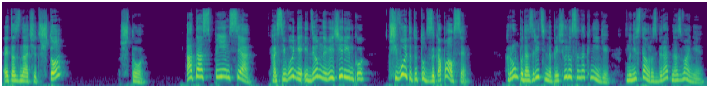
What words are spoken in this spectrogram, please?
Это значит что? Что? Отоспимся. А сегодня идем на вечеринку. Чего это ты тут закопался? Ром подозрительно прищурился на книги, но не стал разбирать название.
